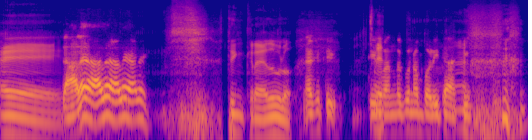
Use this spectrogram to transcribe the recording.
eh, Dale, dale, dale, dale. este incrédulo. Que estoy, estoy Eh, jugando con unas bolitas aquí.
